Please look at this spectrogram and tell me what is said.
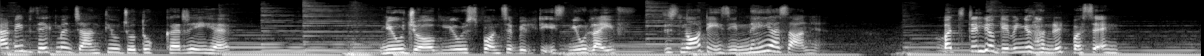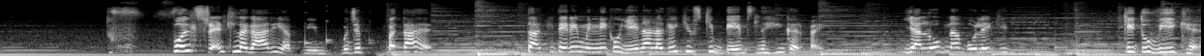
यार बेब्स देख मैं जानती हूँ जो तू तो कर रही है? New job new responsibilities new life is not easy नहीं आसान है। But still you giving your hundred percent full strength लगा रही है अपनी, मुझे पता है। ताकि तेरी मिन्नी को ये ना लगे कि उसकी बेब्स नहीं कर पाई। या लोग ना बोले कि कि तू वीक है।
